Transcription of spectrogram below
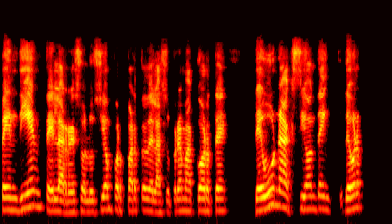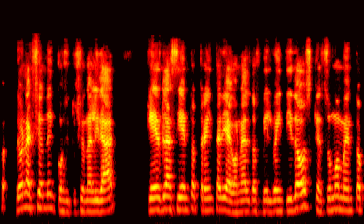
pendiente la resolución por parte de la Suprema Corte de una acción de, de, una, de una acción de inconstitucionalidad que es la 130 diagonal 2022, que en su momento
